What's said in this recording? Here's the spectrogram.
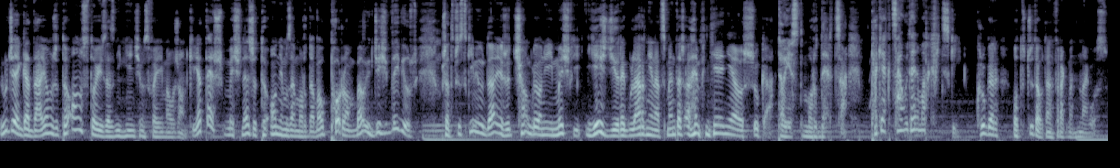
Ludzie gadają, że to on stoi za zniknięciem swojej małżonki. Ja też myślę, że to on ją zamordował, porąbał i gdzieś wywiózł. Przed wszystkimi udaje, że ciągle o niej myśli. Jeździ regularnie na cmentarz, ale mnie nie oszuka. To jest morderca. Tak jak cały ten Markwicki. Kruger odczytał ten fragment na głos.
